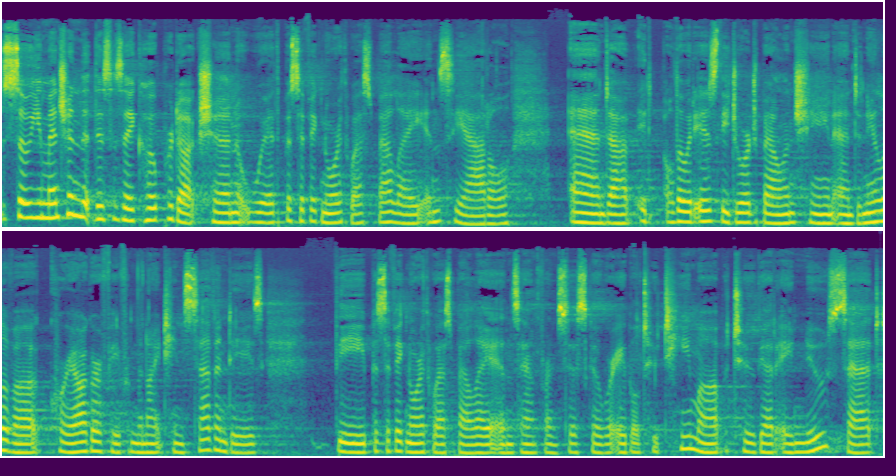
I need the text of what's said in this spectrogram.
So you mentioned that this is a co-production with Pacific Northwest Ballet in Seattle, and uh, it, although it is the George Balanchine and Danilova choreography from the 1970s, the Pacific Northwest Ballet in San Francisco were able to team up to get a new set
